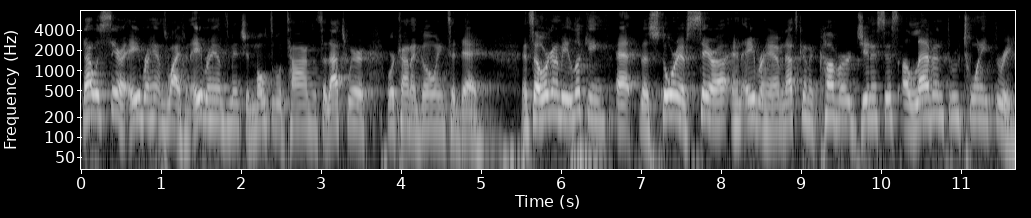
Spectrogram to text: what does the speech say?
That was Sarah, Abraham's wife. And Abraham's mentioned multiple times. And so that's where we're kind of going today. And so we're going to be looking at the story of Sarah and Abraham, and that's going to cover Genesis 11 through 23.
